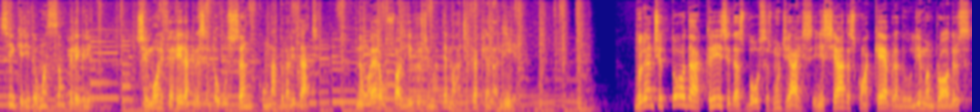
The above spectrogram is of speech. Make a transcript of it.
Sim, querida, uma São Pelegrino. Simone Ferreira acrescentou o San com naturalidade. Não eram só livros de matemática que ela lia. Durante toda a crise das bolsas mundiais, iniciadas com a quebra do Lehman Brothers,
